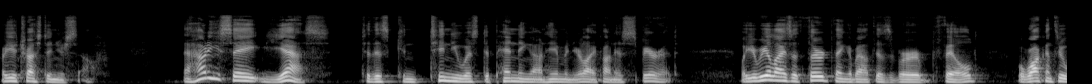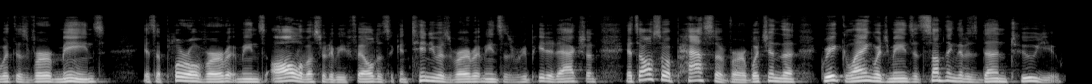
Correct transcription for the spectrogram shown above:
Or are you trusting yourself? Now, how do you say yes to this continuous depending on Him in your life, on His Spirit? Well, you realize a third thing about this verb, filled. We're walking through what this verb means. It's a plural verb. It means all of us are to be filled. It's a continuous verb. It means it's a repeated action. It's also a passive verb, which in the Greek language means it's something that is done to you.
